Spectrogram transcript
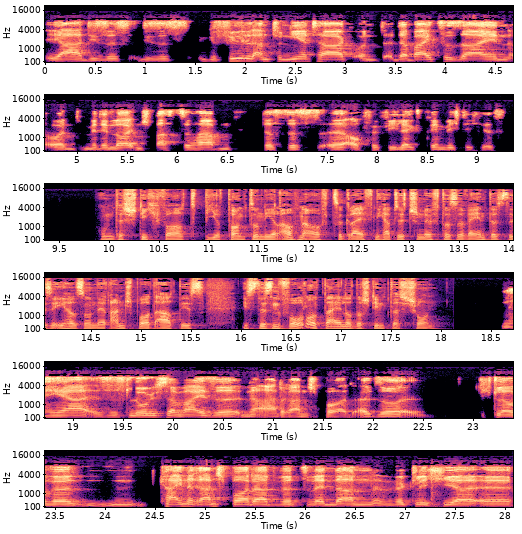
ja, dieses, dieses Gefühl am Turniertag und dabei zu sein und mit den Leuten Spaß zu haben, dass das äh, auch für viele extrem wichtig ist. Um das Stichwort Bierpong-Turnier auch noch aufzugreifen, ich habe es jetzt schon öfters erwähnt, dass das eher so eine Randsportart ist. Ist das ein Vorurteil oder stimmt das schon? Naja, es ist logischerweise eine Art Randsport. Also ich glaube, keine Randsportart wird, wenn dann wirklich hier äh,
